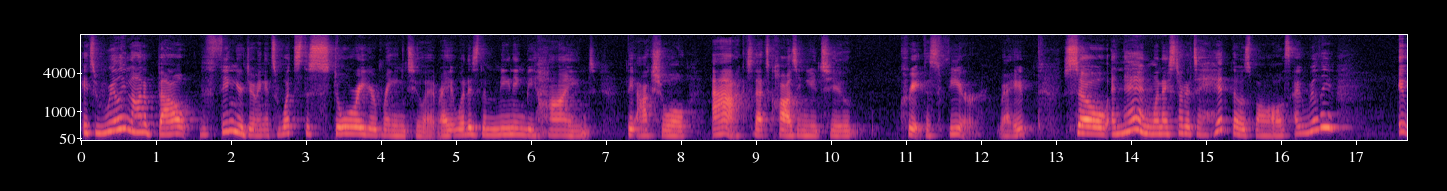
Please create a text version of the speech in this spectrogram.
it's really not about the thing you're doing. It's what's the story you're bringing to it, right? What is the meaning behind the actual act that's causing you to create this fear, right? So, and then when I started to hit those balls, I really, it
